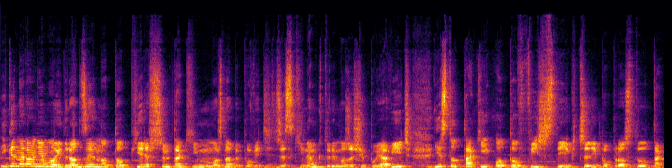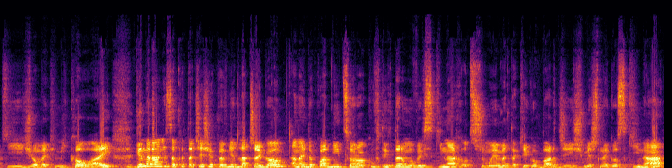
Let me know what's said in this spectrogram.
I generalnie moi drodzy, no to pierwszym takim można by powiedzieć, że skinem, który może się pojawić jest to taki oto fish stick, czyli po prostu taki ziomek Mikołaj. Generalnie zapytacie się pewnie dlaczego, a najdokładniej co roku w tych darmowych skinach otrzymujemy takiego bardziej śmiesznego skina.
